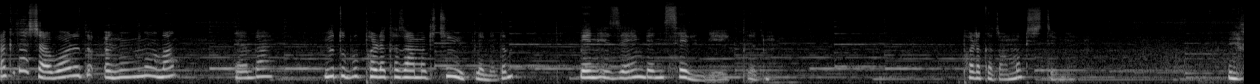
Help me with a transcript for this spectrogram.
Arkadaşlar bu arada önemli olan yani ben YouTube'u para kazanmak için yüklemedim. Beni izleyin, beni sevin diye yükledim. Para kazanmak istemiyorum.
